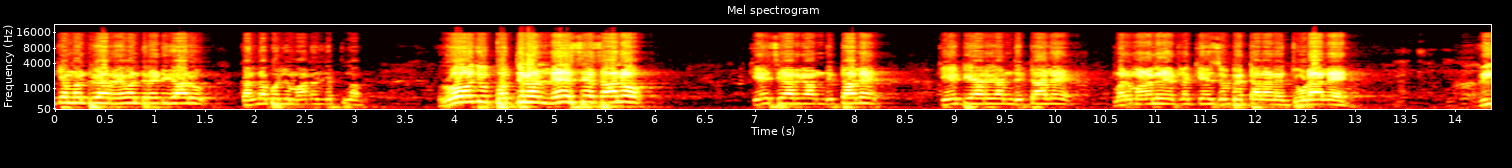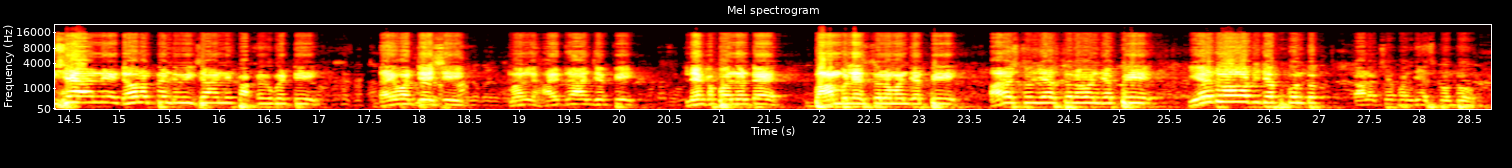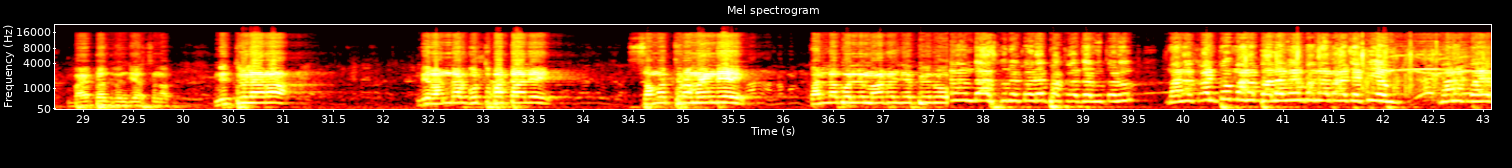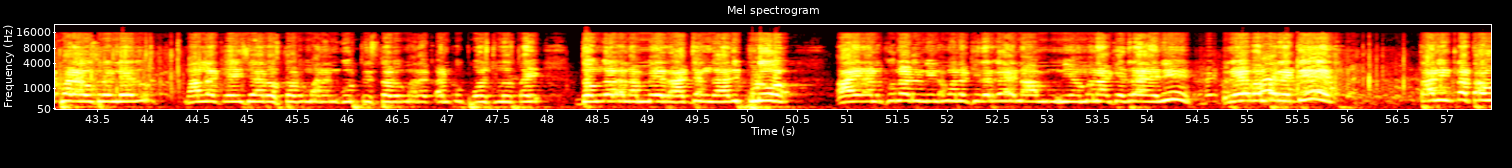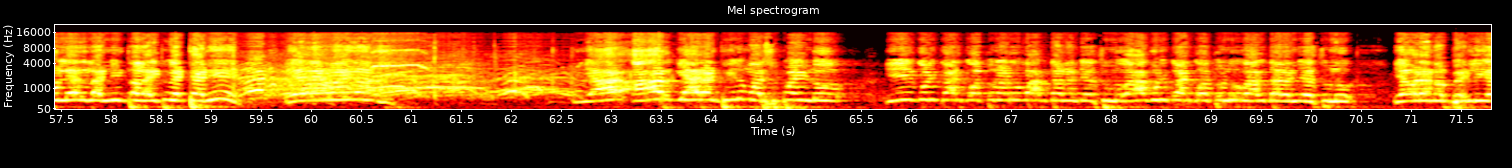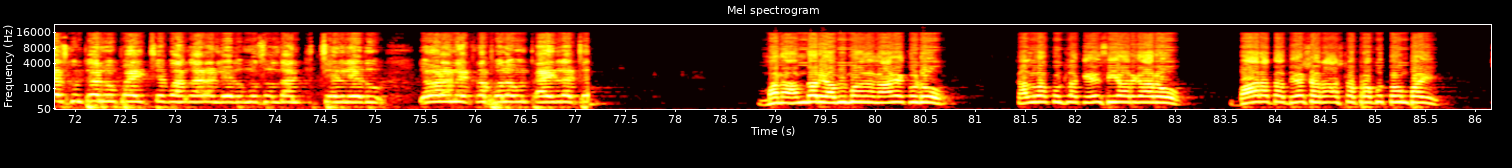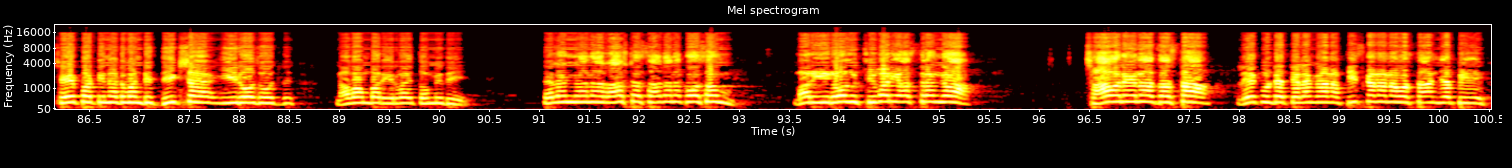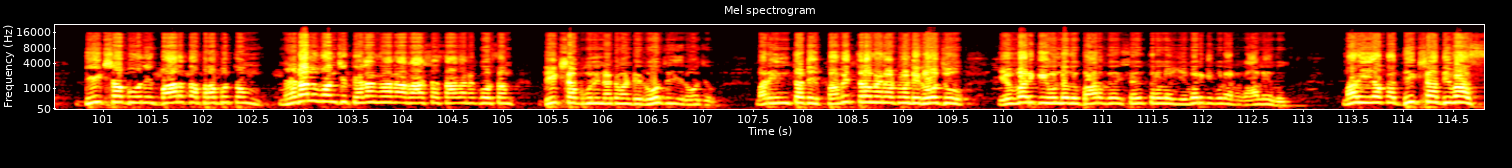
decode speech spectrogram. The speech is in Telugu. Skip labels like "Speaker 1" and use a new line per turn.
ముఖ్యమంత్రి గారు రేవంత్ రెడ్డి గారు కళ్ళబొల్లి మాటలు చెప్తున్నారు. రోజు పొద్దున లేస్తే చాలు. కేసీఆర్ గారిని తిట్టాలి. కేటీఆర్ గారిని తిట్టాలి. మరి మన మీద ఎట్లా కేసులు పెట్టాలనేది చూడాలి. విషయాన్ని డెవలప్మెంట్ విషయాన్ని పక్కకు పెట్టి డైవర్ట్ చేసి మళ్ళీ హైడ్రా అని చెప్పి లేకపోతే బాంబులు వేస్తున్నామని చెప్పి అరెస్టులు చేస్తున్నామని చెప్పి ఏదో ఒకటి చెప్పుకుంటూ కాలక్షేపం చేసుకుంటూ భయప్రదం చేస్తున్నారు. మిత్రులారా మీరందరు గుర్తుపట్టాలి సంవత్సరమైంది కళ్ళబొల్లి మాటలు చెప్పారు
మనం దాచుకునేటోడే పక్కన జరుగుతాడు. మనకంటూ మన బలమే మన రాజకీయం. మనం భయపడే అవసరం లేదు. మళ్ళా కేసీఆర్ వస్తాడు మనని గుర్తిస్తాడు. మనకంటూ పోస్టులు వస్తాయి. దొంగల నమ్మే రాజ్యం కాదు ఇప్పుడు. ఆయన అనుకున్నాడు నిన్న మనకి ఎదురుగా నా నీ అమ్మ నాకు ఎదురాయని రేవంత్ రెడ్డి తన ఇంట్లో తవ్వు లేదు అన్నింట్లో లైట్ పెట్టాని. ఏమైనా? ఆరు గ్యారంటీలు మర్చిపోయిండు. ఈ గుడి కాడికి వస్తున్నాడు వాగ్దానం చేస్తుండు. ఆ గుడి కాడికి వస్తుండు వాగ్దానం చేస్తుండు. ఎవడన్నా పెళ్ళి చేసుకుంటే రూపాయి ఇచ్చే బంగారం లేదు ముసల్దానికి ఇచ్చేది లేదు. ఎవడన్నా ఎక్కడ పొలం ఉంటే ఐదు లక్షలు.
మన అందరి అభిమాన నాయకుడు కల్వకుంట్ల కేసీఆర్ గారు భారతదేశ రాష్ట్ర ప్రభుత్వంపై చేపట్టినటువంటి దీక్ష ఈ రోజు నవంబర్ ఇరవై తొమ్మిది. తెలంగాణ రాష్ట్ర సాధన కోసం మరి ఈ రోజు చివరి అస్త్రంగా చావనైనా దస్తా లేకుంటే తెలంగాణ తీసుకనైనా వస్తా అని చెప్పి దీక్ష భూని భారత ప్రభుత్వం మెడలు వంచి తెలంగాణ రాష్ట్ర సాధన కోసం దీక్ష భూనినటువంటి రోజు ఈ రోజు మరి ఇంతటి పవిత్రమైనటువంటి రోజు ఎవరికి ఉండదు. భారతదేశ చరిత్రలో ఎవరికి కూడా రాలేదు. మరి ఈ యొక్క దీక్షా దివాస్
